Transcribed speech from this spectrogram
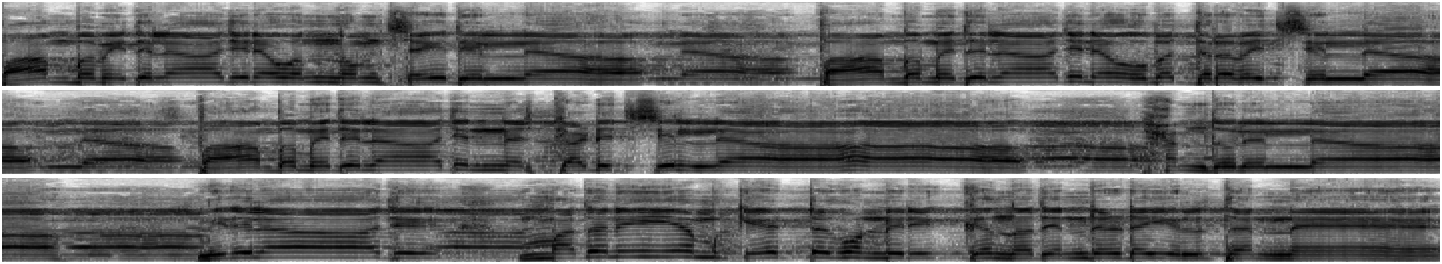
പാമ്പ് മിഥിലാജിനെ ഒന്നും ചെയ്തില്ല. പാമ്പ് മിഥുലാജിനെ ഉപദ്രവിച്ചില്ല. പാമ്പ് മിഥുലാജിനെ കടിച്ചില്ല. അൽഹംദുലില്ലാ. മിഥുലാജ് മദനീയം കേട്ടുകൊണ്ടിരിക്കുന്നതിന്റെ ഇടയിൽ തന്നെ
